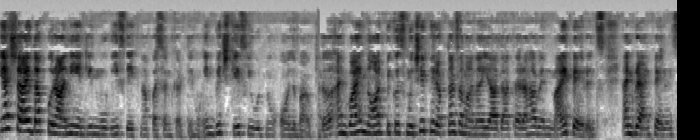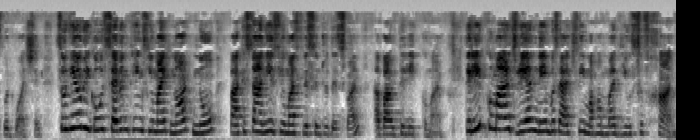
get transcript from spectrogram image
या शायद आप पुरानी इंडियन मूवीज़ देखना पसंद करते हो in which case you would know all about the end why not because मुझे फिर अपना जमाना याद आता रहा when my parents and grandparents would watch him so here we go seven things you might not know Pakistanis, you must listen to this one about Dilip Kumar. Dilip Kumar's real name was actually Muhammad Yusuf Khan.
